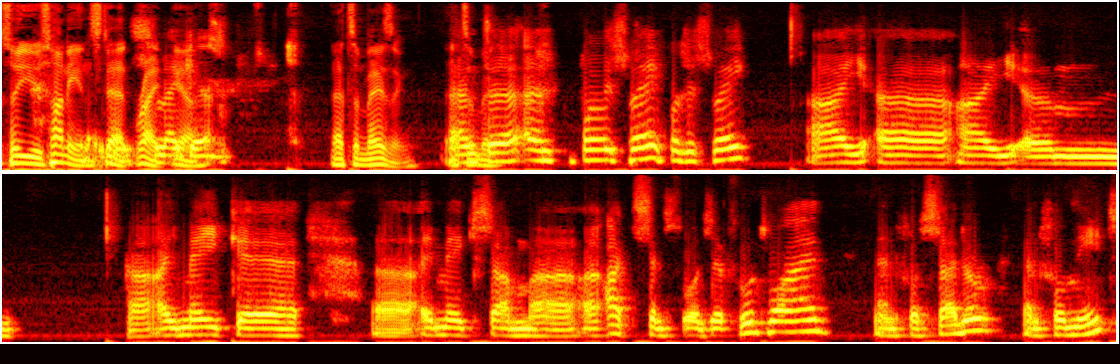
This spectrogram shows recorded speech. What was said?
So you use honey instead, right? like, yeah. uh, That's amazing. That's and uh, and for this way, for this way, I uh, I um, uh, I make uh, uh, I make some uh, accents for the fruit wine and for cider and for mead.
